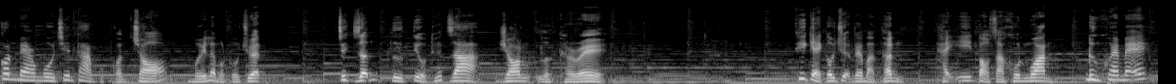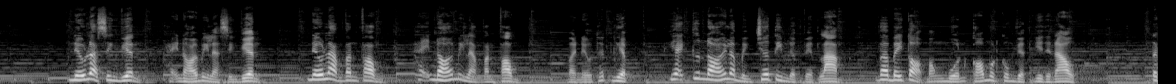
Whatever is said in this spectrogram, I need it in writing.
Con mèo ngồi trên thảm của con chó mới là một câu chuyện. Trích dẫn từ tiểu thuyết gia John Le Carré. Khi kể câu chuyện về bản thân, hãy tỏ ra khôn ngoan, đừng khoe mẽ. Nếu là sinh viên, hãy nói mình là sinh viên. Nếu làm văn phòng, hãy nói mình làm văn phòng. Và nếu thất nghiệp thì hãy cứ nói là mình chưa tìm được việc làm và bày tỏ mong muốn có một công việc như thế nào. Tất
